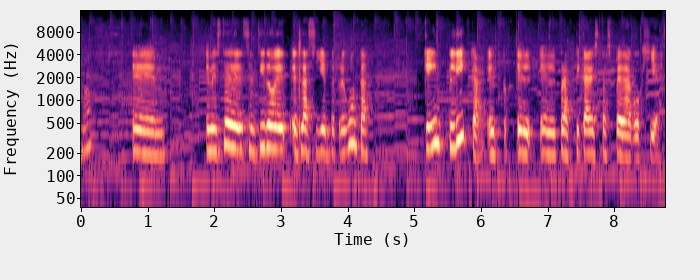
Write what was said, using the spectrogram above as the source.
¿no? Eh, en este sentido es, es, la siguiente pregunta. ¿Qué implica el, el, el, practicar estas pedagogías?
